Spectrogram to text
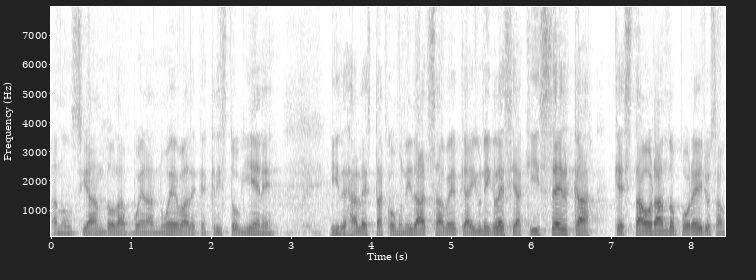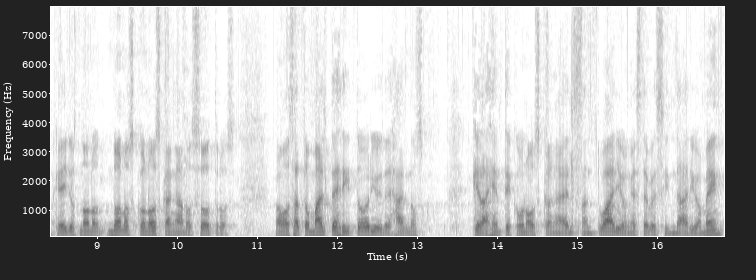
anunciando la buena nueva de que Cristo viene y dejarle a esta comunidad saber que hay una iglesia aquí cerca que está orando por ellos, aunque ellos no, no- no nos conozcan a nosotros. Vamos a tomar territorio y dejarnos que la gente conozcan al santuario en este vecindario. Amén.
